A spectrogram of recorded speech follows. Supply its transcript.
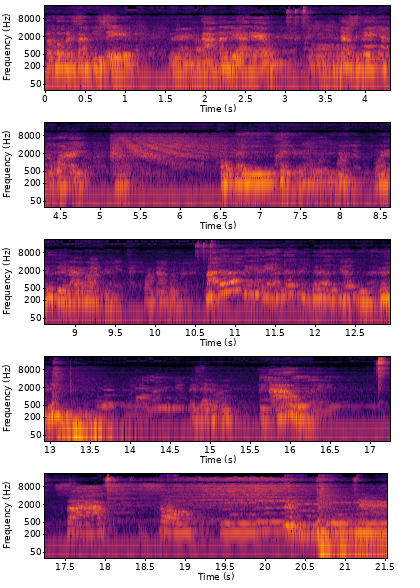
มันบอกมันสั่งพิเศษยังไงคหารับมันเหลือแล้วอ๋อจักสิเมนยังกับว่าไหนเอาไปไปเสร็จแล้วมันทำไมขึ้นขึ้นหลายบ้างเนี่ยวันนั้นแบบมาเด้อไปแหลมเด้อขึ้นไปแล้วขึ้นข้างบนไปใช่หรือคุณเอา สามสองหนึ่ง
